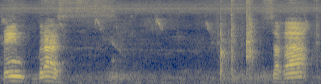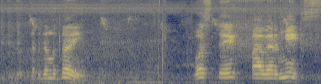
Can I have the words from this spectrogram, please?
Paint brush. Saka, kapitan mo to eh. Bostek Power Mix.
